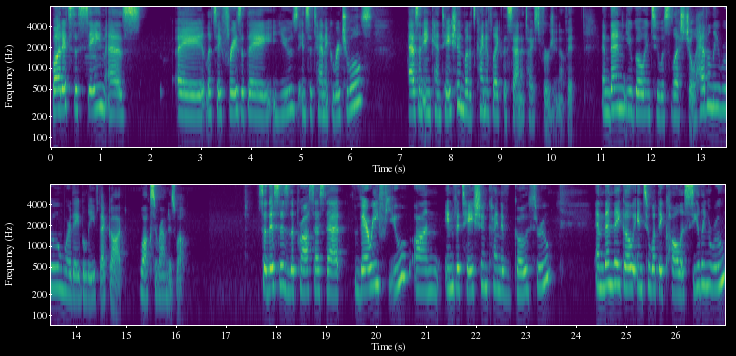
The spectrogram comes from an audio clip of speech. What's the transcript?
But it's the same as a let's say phrase that they use in satanic rituals as an incantation, but it's kind of like the sanitized version of it. And then you go into a celestial heavenly room where they believe that God walks around as well. So, this is the process that very few on invitation kind of go through. And then they go into what they call a sealing room,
